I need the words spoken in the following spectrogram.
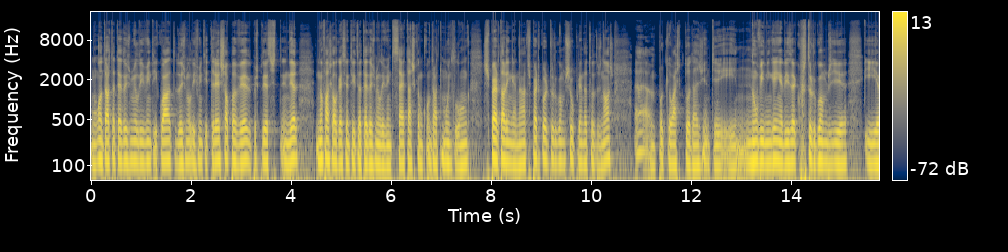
um contrato até 2024, 2023, só para ver, depois poder se estender, não faz qualquer sentido até 2027. Acho que é um contrato muito longo. Espero estar enganado. Espero que o Arthur Gomes surpreenda a todos nós porque eu acho que toda a gente, e não vi ninguém a dizer que o Artur Gomes ia, ia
